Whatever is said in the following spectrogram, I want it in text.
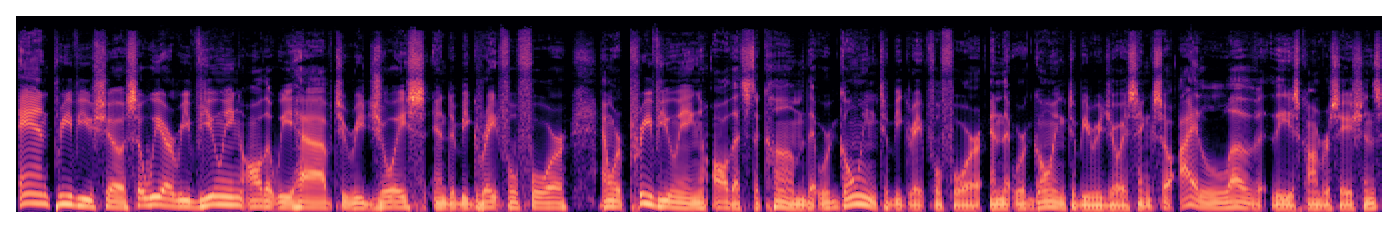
and preview show. So we are reviewing all that we have to rejoice and to be grateful for. And we're previewing all that's to come that we're going to be grateful for and that we're going to be rejoicing. So I love these conversations.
